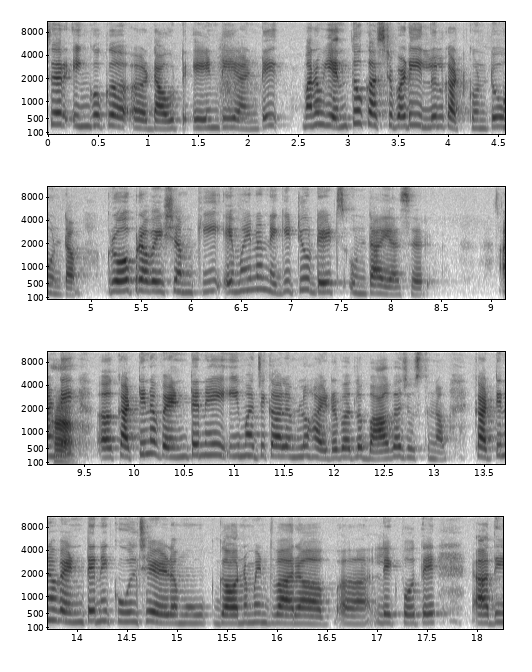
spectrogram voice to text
సార్ ఇంకొక డౌట్ ఏంటి అంటే మనం ఎంతో కష్టపడి ఇల్లులు కట్టుకుంటూ ఉంటాం. గృహప్రవేశంకి ఏమైనా నెగిటివ్ డేట్స్ ఉంటాయా సార్? అంటే కట్టిన వెంటనే ఈ మధ్య కాలంలో హైదరాబాద్లో బాగా చూస్తున్నాం. కట్టిన వెంటనే కూల్ చేయడము గవర్నమెంట్ ద్వారా లేకపోతే అది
